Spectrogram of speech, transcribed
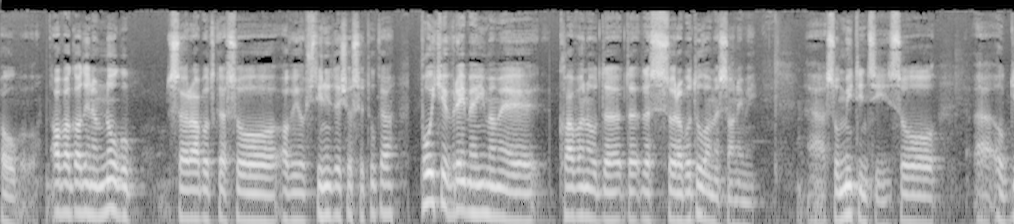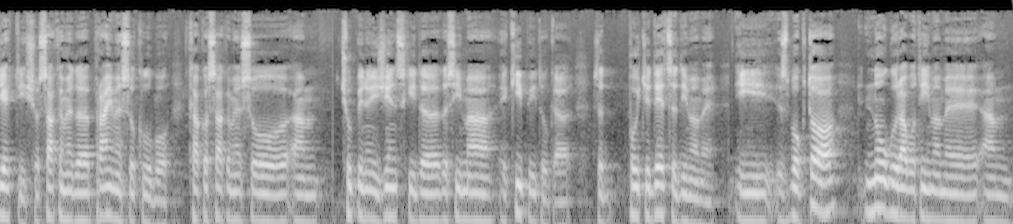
поубаво. Ова година многу соработка со овие општините што се тука. Поќе време имаме клавано да, да, да соработуваме со ними. А, со митинци, со објекти што сакаме да правиме со клубо, како сакаме со ам, чупина и женски да, да си има екипи тука, за појќе деца да имаме. И због тоа, многу работи имаме ам,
